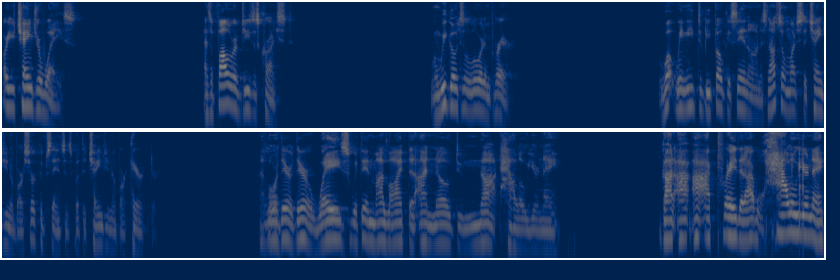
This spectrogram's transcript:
or you change your ways. As a follower of Jesus Christ, when we go to the Lord in prayer, what we need to be focused in on is not so much the changing of our circumstances, but the changing of our character. And Lord, there, there are ways within my life that I know do not hallow your name. God, I, I, pray that I will hallow your name.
